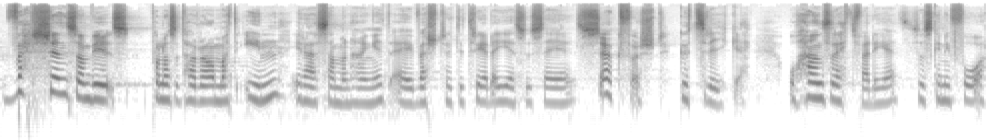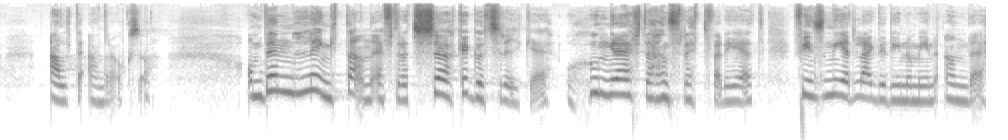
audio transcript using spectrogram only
versen som vi på något sätt har ramat in i det här sammanhanget är i vers 33 där Jesus säger sök först Guds rike och hans rättfärdighet så ska ni få allt det andra också. Om den längtan efter att söka Guds rike och hungra efter hans rättfärdighet finns nedlagd i din och min ande,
